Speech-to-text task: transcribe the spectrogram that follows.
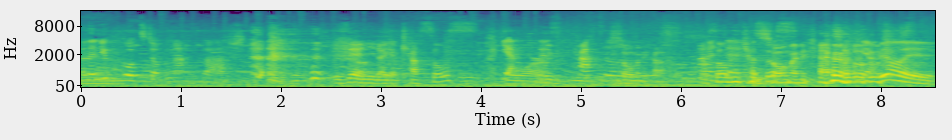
and then you can go to Dublin after that. Is there any like a castles? yeah, Or- there's castles. So many castles. and, So many um, castles? So many castles. Yeah. really?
